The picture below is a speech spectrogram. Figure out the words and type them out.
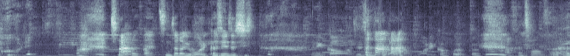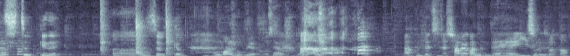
머리. 친절하게, 친절하게 머리까지 해주신다. 그러니까 제 진짜 머리 감고 약간 아 괜찮았어. 아, 진짜 웃기네. 아 진짜 웃겨. 모발이 너무 예쁘세요. 나 근데 진짜 샵에 갔는데 이 소리 들었다.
